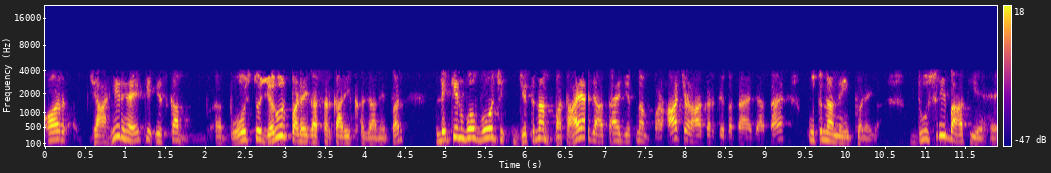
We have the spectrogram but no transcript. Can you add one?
और ज़ाहिर है कि इसका बोझ तो ज़रूर पड़ेगा सरकारी खजाने पर, लेकिन वो बोझ जितना बताया जाता है, जितना बढ़ा चढ़ा करके बताया जाता है, उतना नहीं पड़ेगा। दूसरी बात यह है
